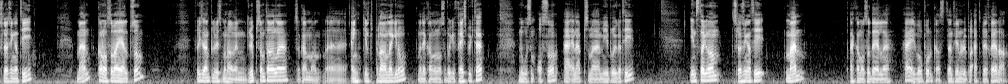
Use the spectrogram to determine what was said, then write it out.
Sløsing av tid, men kan også være hjelpsom. F.eks. hvis man har en gruppesamtale, så kan man eh, enkelt planlegge noe. Men det kan man også bruke Facebook til. Noe som også er en app som er mye bruk av tid. Instagram sløsing av tid. Men jeg kan også dele Hei, vår podkast den finner du på 1B Fredag.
